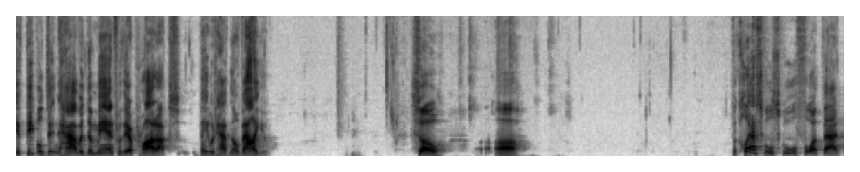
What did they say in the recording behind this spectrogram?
if people didn't have a demand for their products, they would have no value. So, uh, The classical school thought that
